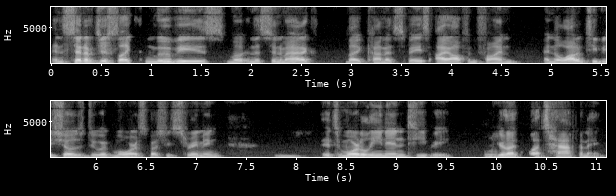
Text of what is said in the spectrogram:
Instead of just like movies in the cinematic like kind of space, I often find, and a lot of TV shows do it more, especially streaming. It's more lean in TV. You're like, what's happening?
